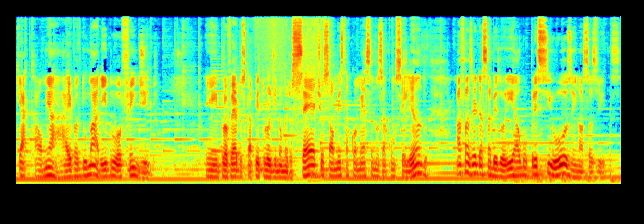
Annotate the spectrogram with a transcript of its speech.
que acalme a raiva do marido ofendido. Em Provérbios capítulo de número 7, o salmista começa nos aconselhando a fazer da sabedoria algo precioso em nossas vidas.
